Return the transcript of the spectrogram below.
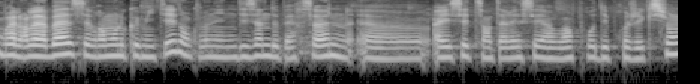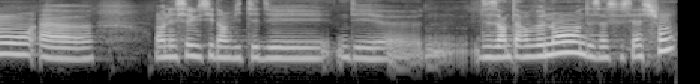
Alors à la base, c'est vraiment le comité, donc on est une dizaine de personnes euh, à essayer de s'intéresser à voir pour des projections. On essaie aussi d'inviter euh, des intervenants, des associations,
